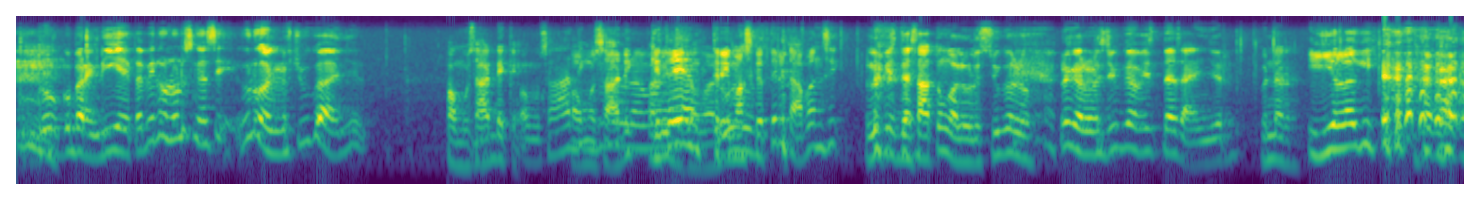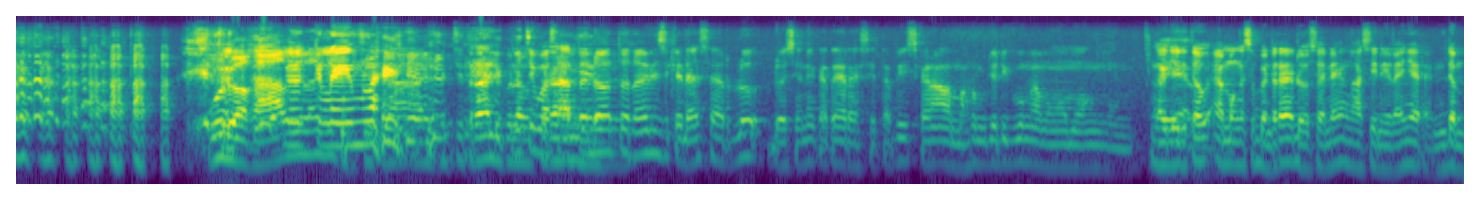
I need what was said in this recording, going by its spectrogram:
gue gue bareng dia, tapi lu lulus gak sih? Lu gak lulus juga anjir. Pamusadek ya? Sadik. namanya. Kita yang terima seketir kapan sih? Lu Fisda satu nggak lulus juga lu. Lu gak lulus juga Fisdas anjir. Bener. Iya lagi. Gua dua kali lagi. Ngeklaim lagi. Pencitraan di cuma satu doang tuh tapi fisika dasar lu dosennya katanya resi tapi sekarang almarhum jadi gue gak mau ngomongin Nggak jadi tahu emang sebenarnya dosennya ngasih nilainya random.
